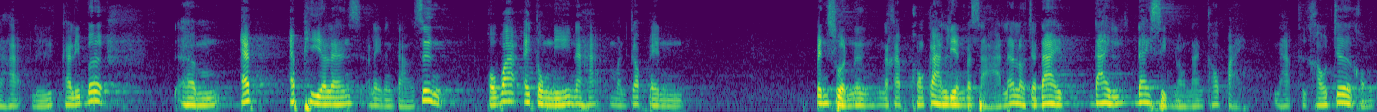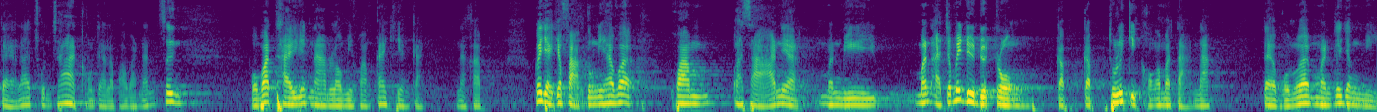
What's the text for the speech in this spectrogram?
นะฮะหรือ caliber เอิ่ม ap- appearance อะไรต่างๆ ซึ่งผมว่าไอ้ตรงนี้นะฮะมันก็เป็นเป็นส่วนหนึ่งนะครับของการเรียนภาษาแล้วเราจะได้ได้ได้สิ่งเหล่านั้นเข้าไปนะฮะคือ culture ของแต่ละชนชาติของแต่ละภาวะนั้น ซึ่งผมว่าไทยเวียดนามเรามีความใกล้เคียงกันนะครับ ก็อยากจะฝากตรงนี้ครับว่าความภาษาเนี่ยมันมี มันอาจจะไม่โดตรงกับกับธุรกิจของอมตะนัก แต่ผมว่ามันก็ยังมี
